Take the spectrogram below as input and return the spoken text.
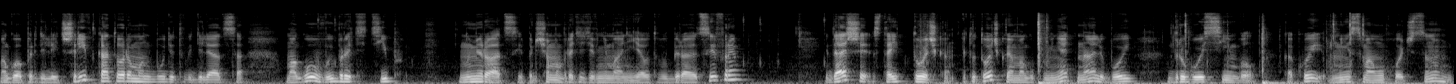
Могу определить шрифт, которым он будет выделяться. Могу выбрать тип нумерации. Причем, обратите внимание, я вот выбираю цифры. И дальше стоит точка. Эту точку я могу поменять на любой другой символ, какой мне самому хочется. Ну,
